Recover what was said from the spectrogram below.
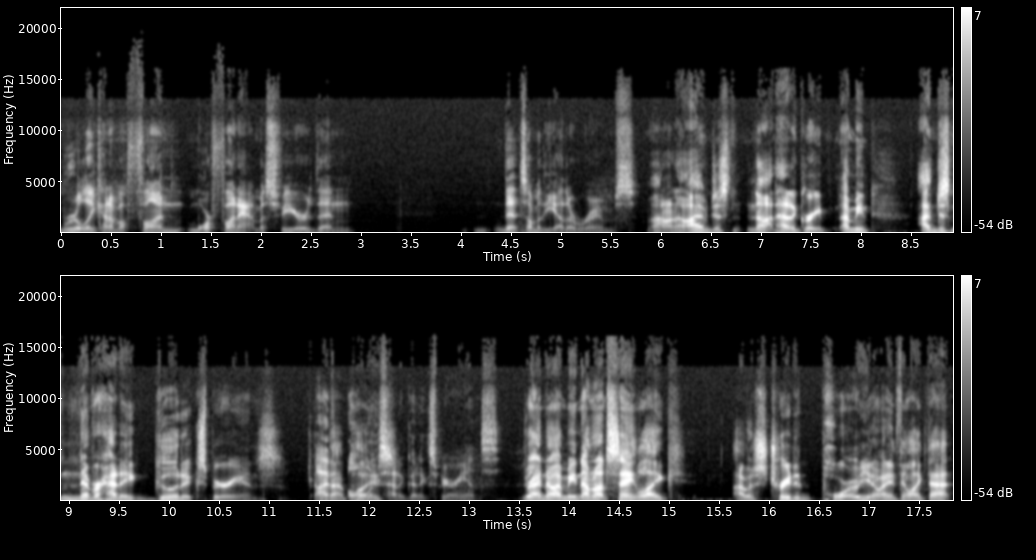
really kind of a fun, more fun atmosphere than than some of the other rooms. I don't know. I've just not had a great. I mean, I've just never had a good experience at I've that always place. had a good experience. Right? No, I mean, I'm not saying like I was treated poor, you know, anything like that.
